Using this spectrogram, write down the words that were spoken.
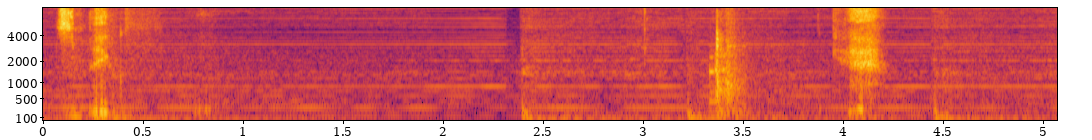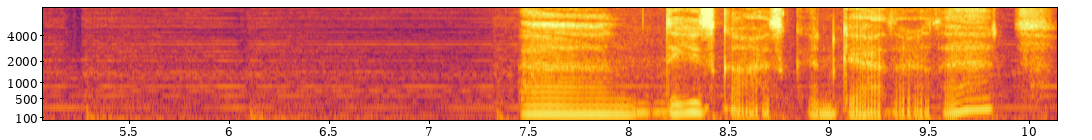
Let's make. And these guys can gather that.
